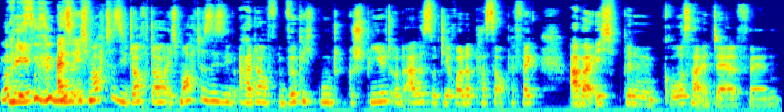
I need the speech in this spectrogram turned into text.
Mochtest Nee, du sie nicht? Also ich mochte sie doch, doch. Ich mochte sie. Sie hat auch wirklich gut gespielt und alles und die Rolle passte auch perfekt. Aber ich bin großer Adele-Fan.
